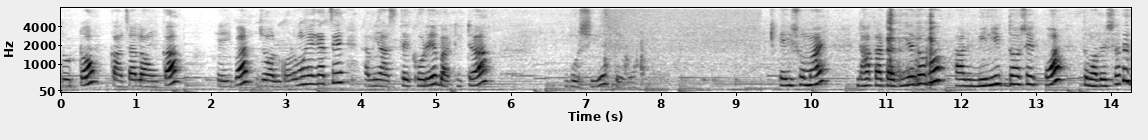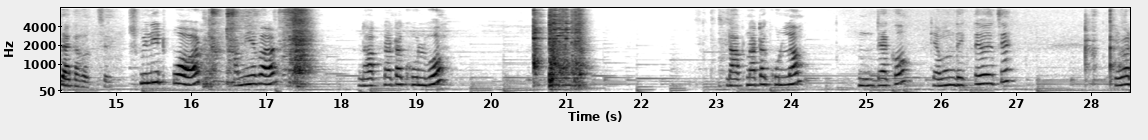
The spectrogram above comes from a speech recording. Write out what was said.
দুটো কাঁচা লঙ্কা, এইবার জল গরম হয়ে গেছে, আমি আস্তে করে বাটিটা বসিয়ে দেব। এই সময় ঢাকাটা দিয়ে দেবো আর মিনিট দশেক পর তোমাদের সাথে দেখা হচ্ছে। দশ মিনিট পর আমি এবার ঢাকনাটা খুলবো। ঢাকনাটা খুললাম। দেখো কেমন দেখতে হয়েছে। এবার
